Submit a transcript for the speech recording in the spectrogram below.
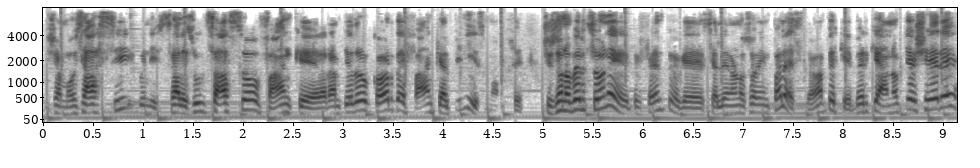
diciamo, i sassi, quindi sale sul sasso, fa anche l'arrampicata con corda e fa anche alpinismo. Ci sono persone per esempio che si allenano solo in palestra, ma perché? Perché hanno piacere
